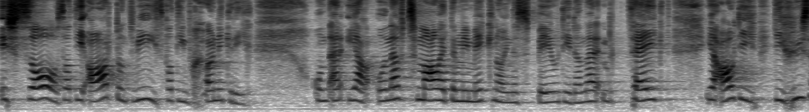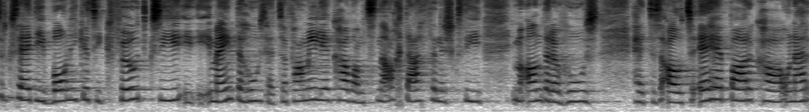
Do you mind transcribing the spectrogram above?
Ist so, so die Art und Weise von deinem Königreich. Und, er, ja, und auf einmal hat er mich mitgenommen in ein Bild. Und er hat mir gezeigt, ja, all die, die Häuser gesehen, die Wohnungen waren gefüllt. Gewesen. Im einen Haus hatte es eine Familie, die am Nachtessen war. Im anderen Haus hatte es ein altes Ehepaar. Gehabt. Und dann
